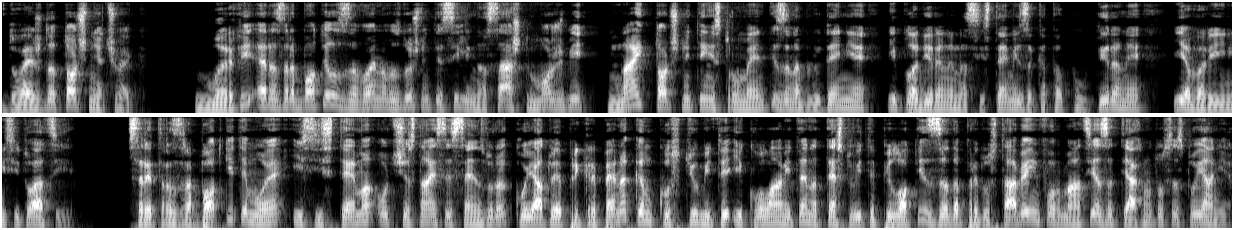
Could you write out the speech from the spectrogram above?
Довежда точния човек – Мърфи е разработил за военно-въздушните сили на САЩ може би най-точните инструменти за наблюдение и планиране на системи за катапултиране и аварийни ситуации. Сред разработките му е и система от 16 сензора, която е прикрепена към костюмите и коланите на тестовите пилоти, за да предоставя информация за тяхното състояние.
